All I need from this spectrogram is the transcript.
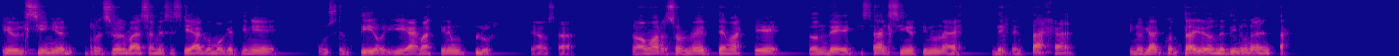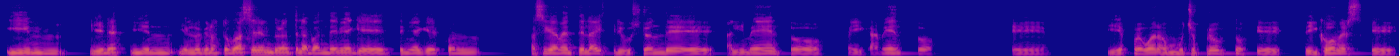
que el senior resuelva esa necesidad como que tiene un sentido y además tiene un plus. ¿ya? O sea, no vamos a resolver temas que donde quizás el senior tiene una desventaja, sino que al contrario, donde tiene una ventaja. Y, mm, en, lo que nos tocó hacer durante la pandemia, que tenía que ver con básicamente la distribución de alimentos, medicamentos, eh, y después, bueno, muchos productos que, de e-commerce que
